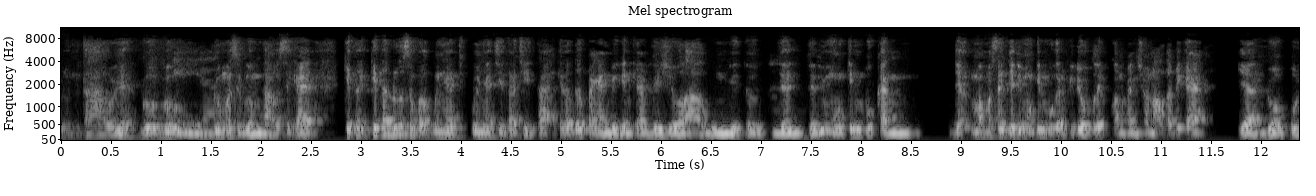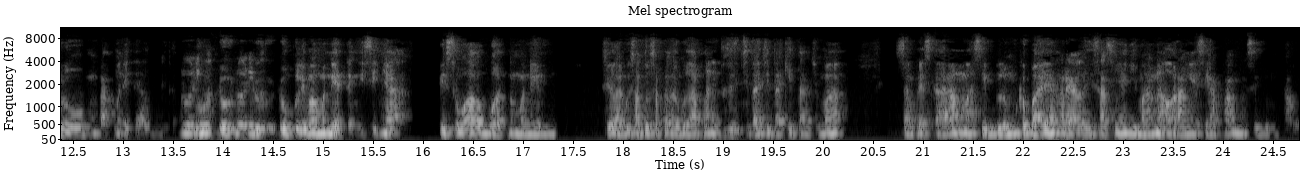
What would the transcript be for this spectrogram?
Belum tahu ya. Gue gue Iya. gue masih belum tahu sih. Kayak kita kita dulu sempat punya punya cita-cita kita tuh pengen bikin kayak visual album gitu. Hmm. jadi, jadi mungkin bukan ja, maksudnya jadi mungkin bukan video klip konvensional tapi kayak ya 24 menit ya album kita. 25, Du- du- du- 25 menit yang isinya visual buat nemenin si lagu 1 sampai lagu 8 itu sih cita-cita kita. Cuma sampai sekarang masih belum kebayang realisasinya gimana orangnya siapa masih belum tahu.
